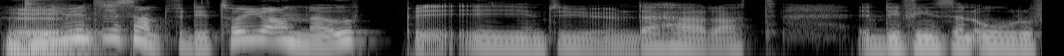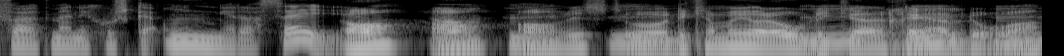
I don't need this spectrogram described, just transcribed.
Det är ju Eh, intressant för det tar ju Anna upp i, i intervjun. Det här att det finns en oro för att människor ska ångra sig. Ja, ja, Ja, ja, mm, visst. mm. Och det kan man göra olika Mm, skäl mm, då.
